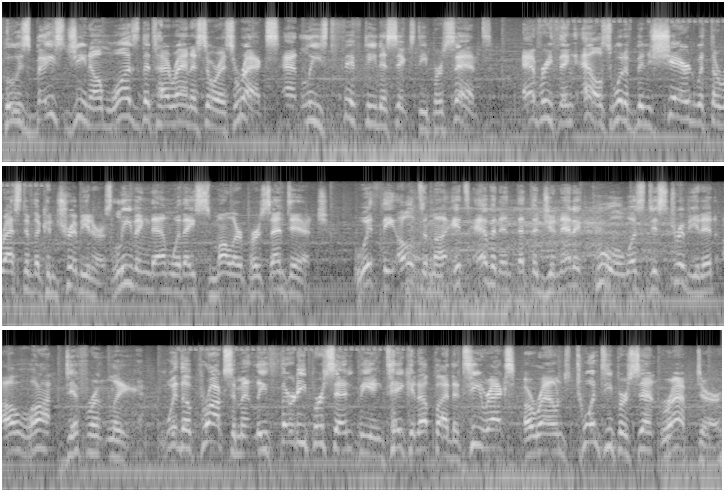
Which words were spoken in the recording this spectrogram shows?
whose base genome was the Tyrannosaurus rex at least 50 to 60%. Everything else would have been shared with the rest of the contributors, leaving them with a smaller percentage. With the Ultima, it's evident that the genetic pool was distributed a lot differently with approximately 30% being taken up by the T-Rex, around 20% Raptor,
